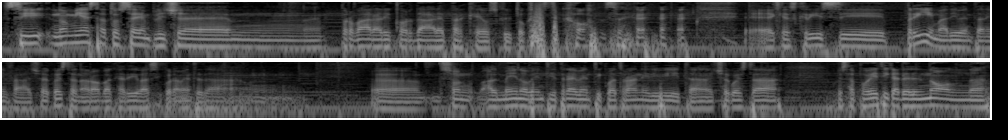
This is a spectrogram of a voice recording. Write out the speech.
Sì, non mi è stato semplice mh, provare a ricordare perché ho scritto queste cose eh, che scrissi prima di vent'anni fa, cioè questa è una roba che arriva sicuramente da... Uh, sono almeno 23-24 anni di vita, c'è questa, questa poetica del non,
